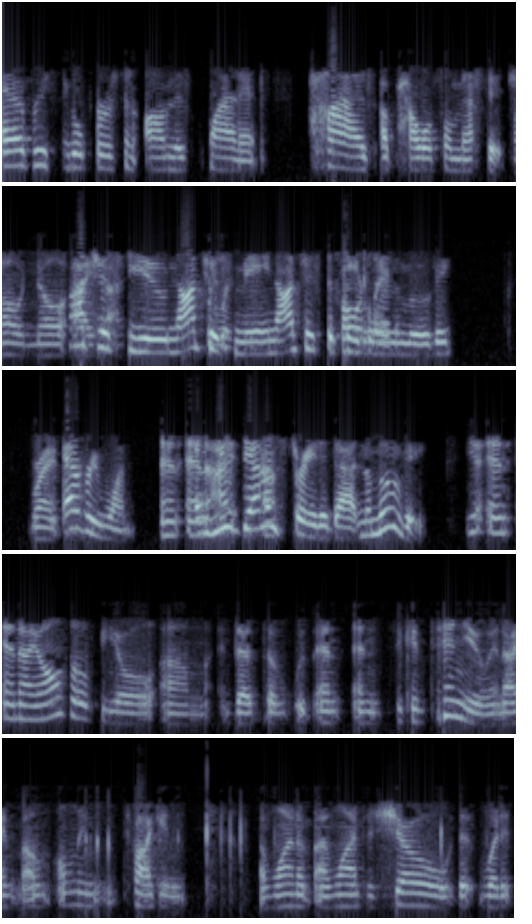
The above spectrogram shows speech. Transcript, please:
every single person on this planet has a powerful message. Oh no, not I, just I, you, not just totally. me, not just the totally. people in the movie. Right. Everyone. And and, and you I, demonstrated that in the movie. Yeah, and and I also feel um, that the and and to continue, and I'm, I'm only talking I want to I want to show that what it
